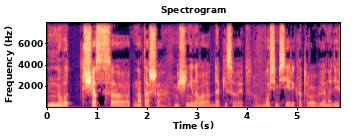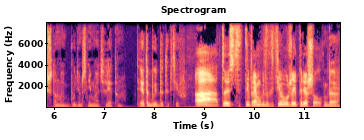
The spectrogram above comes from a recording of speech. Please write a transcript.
Ну вот сейчас э, Наташа Мещанинова дописывает 8 серий, которую, я надеюсь, что мы будем снимать летом. Это будет детектив. А, то есть ты прямо к детективу уже и перешел. Да.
